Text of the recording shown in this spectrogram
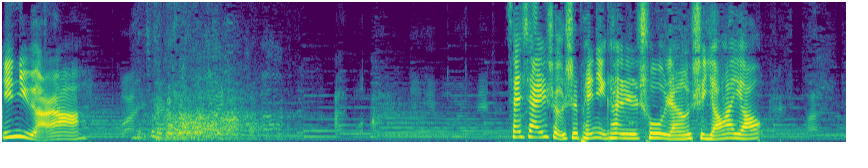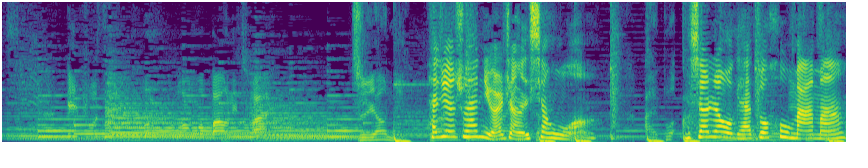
你女儿啊？再下一首是陪你看日出，然后是摇啊摇。他居然说他女儿长得像我，你是要让我给他做后妈吗？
